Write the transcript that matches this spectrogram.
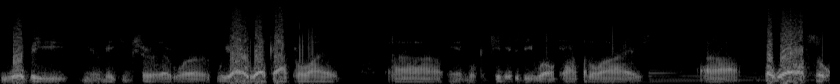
we'll be, you know, making sure that we're we are well capitalized uh, and will continue to be well capitalized. Uh, but we're also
